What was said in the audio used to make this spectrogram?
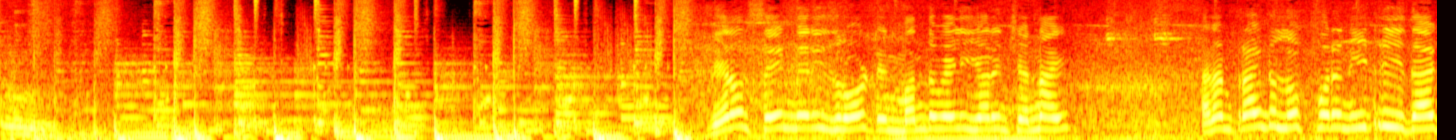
Hmm. We are on St. Mary's Road in Mandaveli here in Chennai and I'm trying to look for an eatery that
